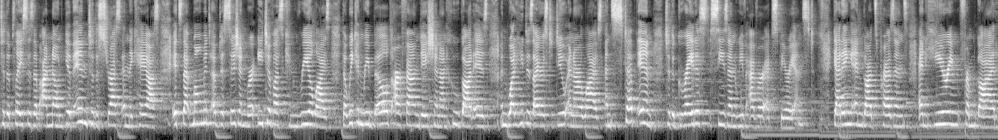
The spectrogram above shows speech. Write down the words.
to the places of unknown, give in to the stress and the chaos. It's that moment of decision where each of us can realize that we can rebuild our foundation on who God is and what He desires to do in our lives and step in to the greatest season we've ever experienced. Getting in God's presence and hearing from God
